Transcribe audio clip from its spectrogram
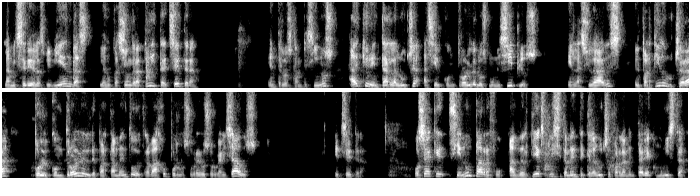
la miseria de las viviendas, la educación gratuita, etc. Entre los campesinos hay que orientar la lucha hacia el control de los municipios. En las ciudades, el partido luchará por el control del Departamento de Trabajo por los obreros organizados, etc. O sea que si en un párrafo advertía explícitamente que la lucha parlamentaria comunista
